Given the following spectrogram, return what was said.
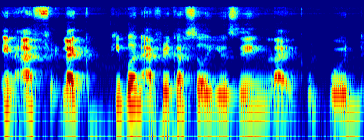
in Af like people in Africa are still using like wood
